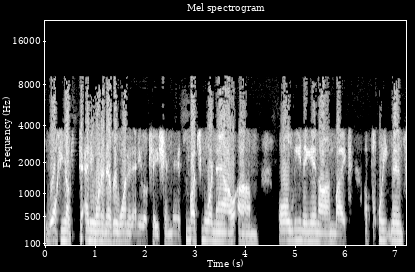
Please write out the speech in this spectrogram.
walking up to anyone and everyone at any location. It's much more now, um, all leaning in on like appointments,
